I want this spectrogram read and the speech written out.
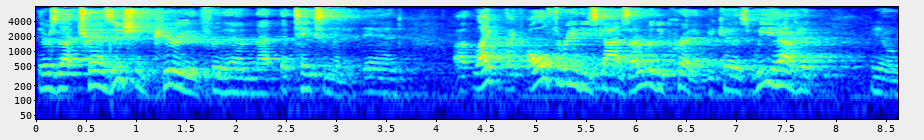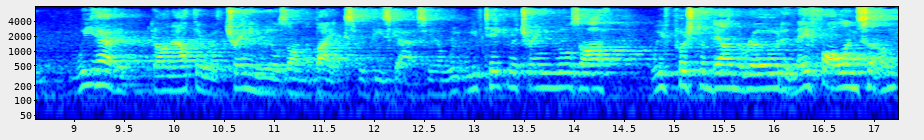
There's that transition period for them that, that takes a minute. And uh, like like all three of these guys, I really credit because we haven't, you know, we haven't gone out there with training wheels on the bikes with these guys. You know, we, we've taken the training wheels off, we've pushed them down the road, and they've fallen some.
